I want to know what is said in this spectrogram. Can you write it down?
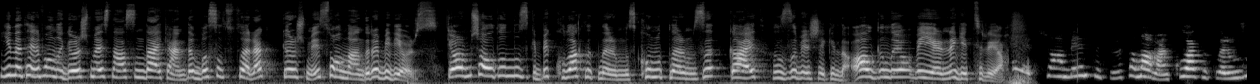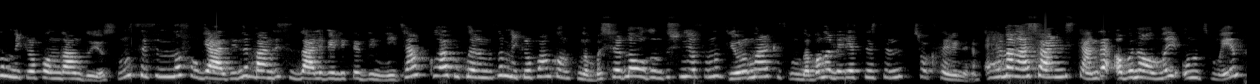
Yine telefonla görüşme esnasındayken de basılı tutarak görüşmeyi sonlandırabiliyoruz. Görmüş olduğunuz gibi kulaklıklarımız komutlarımızı gayet hızlı bir şekilde algılıyor ve yerine getiriyor. Evet şu an benim sesimi tamamen kulaklıklarımızın mikrofonundan duyuyorsunuz. Sesimin nasıl geldiğini ben de sizlerle birlikte dinleyeceğim. Kulaklıklarımızın mikrofon konusunda başarılı olduğunu düşünüyorsanız yorumlar kısmında bana belirtirseniz çok sevinirim. E, hemen aşağı izlemişken de abone olmayı unutmayın.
